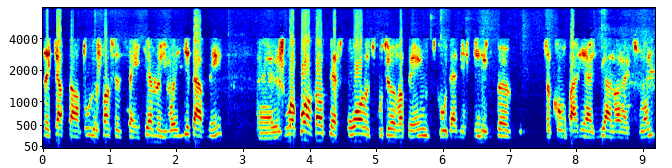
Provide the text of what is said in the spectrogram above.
disais quatre tantôt, là, je pense que c'est le cinquième. Là, il, va, il est à venir. Euh, je vois pas encore d'espoir là, du côté européen ou du côté américain là, qui peuvent se comparer à lui à l'heure actuelle.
